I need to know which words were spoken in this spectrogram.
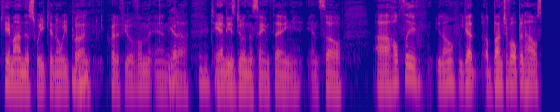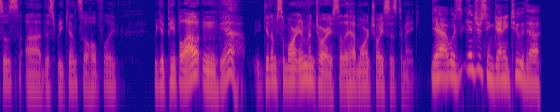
came on this week. I know we put on quite a few of them, and Yep, uh, we did too. Andy's doing the same thing. And so, uh, hopefully, you know, we got a bunch of open houses uh, this weekend. So hopefully, we get people out and Yeah. get them some more inventory, so they have more choices to make. Yeah, it was interesting, Denny, too. The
